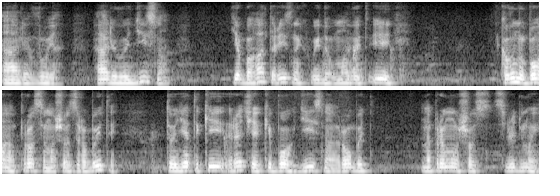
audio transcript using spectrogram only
Алілуя! Алілуя! Дійсно, є багато різних видів молитв. І коли ми Бога просимо щось зробити, то є такі речі, які Бог дійсно робить напряму щось з людьми.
